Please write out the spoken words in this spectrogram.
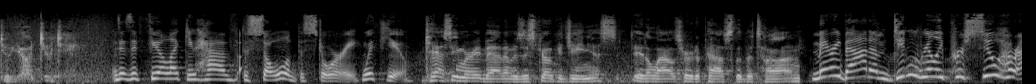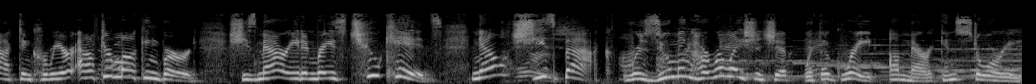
do your duty. Does it feel like you have the soul of the story with you? Cassie Murray Badham is a stroke of genius. It allows her to pass the baton. Mary Badham didn't really pursue her acting career after Mockingbird. She's married and raised two kids. Now she's back, resuming her relationship with a great American story.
